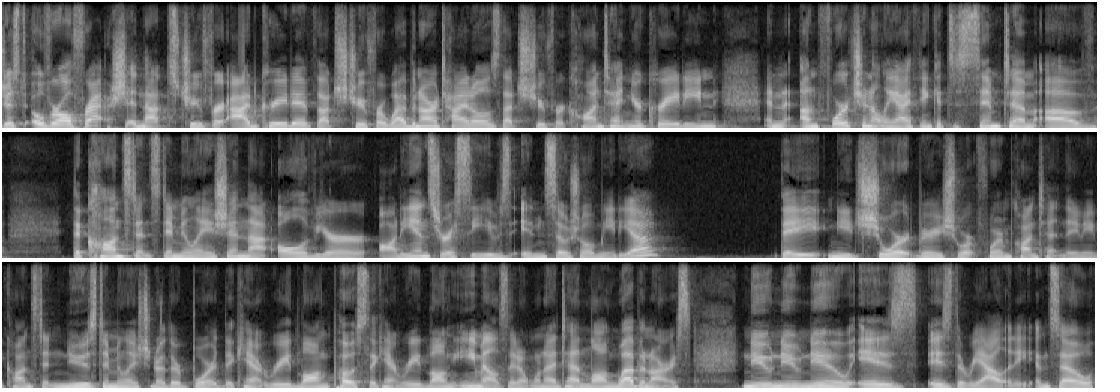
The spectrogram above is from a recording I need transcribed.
just overall fresh. And that's true for ad creative, that's true for webinar titles, that's true for content you're creating. And unfortunately, I think it's a symptom of the constant stimulation that all of your audience receives in social media they need short, very short form content. They need constant news stimulation or they're bored. They can't read long posts. They can't read long emails. They don't want to attend long webinars. New, new, new is is the reality. And so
